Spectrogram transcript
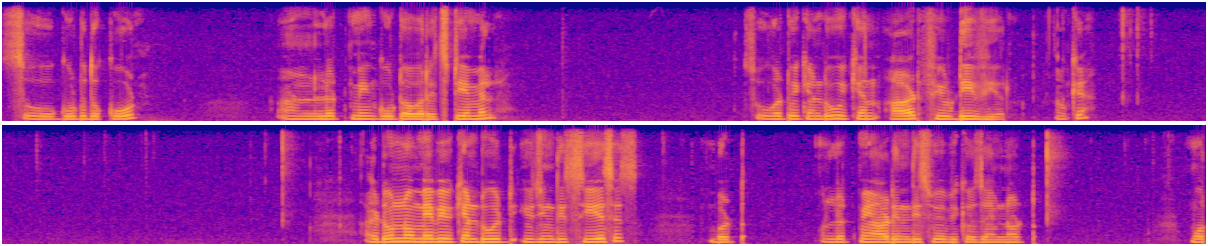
So go to the code and let me go to our HTML so what we can do we can add few div here okay? I don't know maybe we can do it using this CSS but let me add in this way because I'm not more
